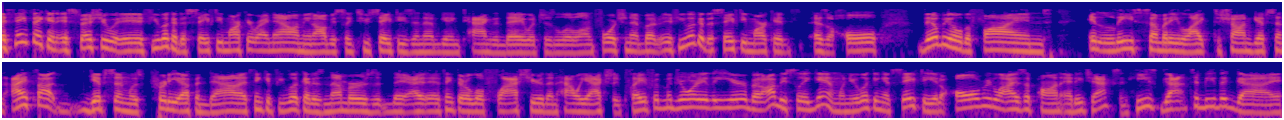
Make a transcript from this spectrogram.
I think they can, especially if you look at the safety market right now. I mean, obviously, two safeties end up getting tagged today, which is a little unfortunate. But if you look at the safety market as a whole, they'll be able to find at least somebody like Tashaun Gipson. I thought Gipson was pretty up and down. I think if you look at his numbers, they I, I think they're a little flashier than how he actually played for the majority of the year. But obviously, again, when you're looking at safety, it all relies upon Eddie Jackson. He's got to be the guy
